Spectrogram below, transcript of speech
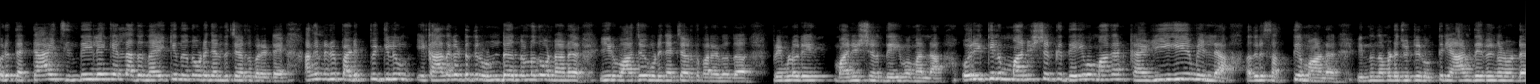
ഒരു തെറ്റായ ചിന്തയിലേക്കല്ല അത് നയിക്കുന്നതോടെ ഞാനിത് ചേർത്ത് പറയട്ടെ. അങ്ങനെ ഒരു പഠിപ്പിക്കലും ഈ കാലഘട്ടത്തിൽ ഉണ്ട് എന്നുള്ളത് കൊണ്ടാണ് ഈ ഒരു വാചകം കൂടി ഞാൻ ചേർത്ത് പറയുന്നത്. പ്രിയമുള്ളൊരു മനുഷ്യർ ദൈവമല്ല. ഒരിക്കലും മനുഷ്യർക്ക് ദൈവമാകാൻ കഴിയുകയുമില്ല. അതൊരു സത്യമാണ്. ഇന്ന് നമ്മുടെ ചുറ്റിൽ ഒത്തിരി ആൾ ദൈവങ്ങളുണ്ട്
